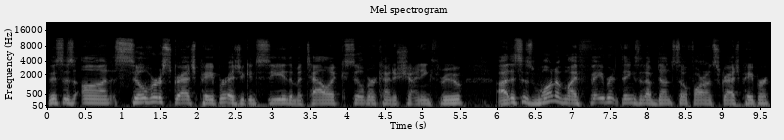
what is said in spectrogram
This is on silver scratch paper. As you can see, the metallic silver kind of shining through. Uh, this is one of my favorite things that I've done so far on scratch paper.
